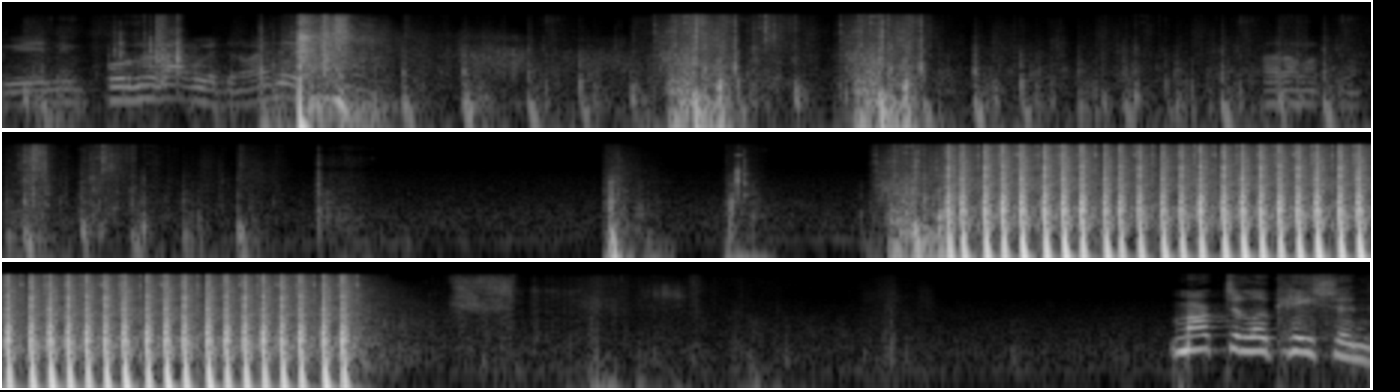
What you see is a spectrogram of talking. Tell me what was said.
वेणी पूर्ण टाकले तर माहिती आहे आरामात Marked a location.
